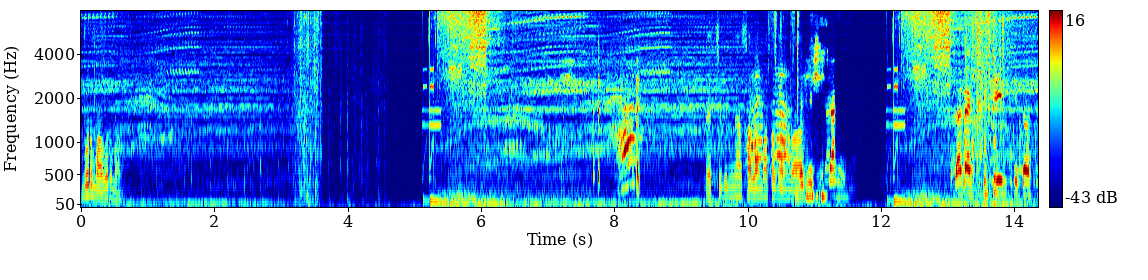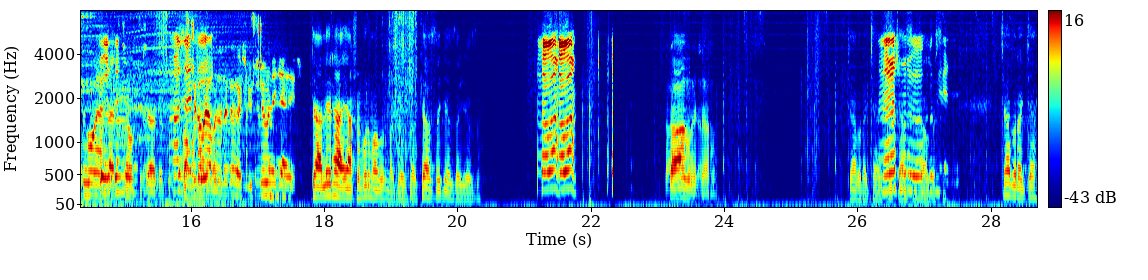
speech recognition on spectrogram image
Vurma, vurma. Ekibindən salamat adam var. Arkadaş bitireyim ki dostum oynadılar Gözleme. çok güzel dedi. Azər Şöyle burada arkadaş üstüme gelir. Gəlir hə, yaxşı vurma, vurma, gözlə. Gözlə, gözlə, gözlə. Tamam tamam. Tamam mı tamam. Gəl bura, gəl, gəl, gəlsin öldüm qaldırsın. Gəl bura, gəl.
